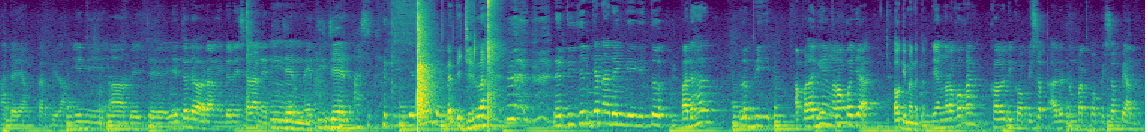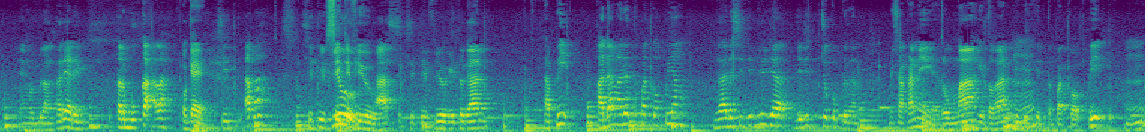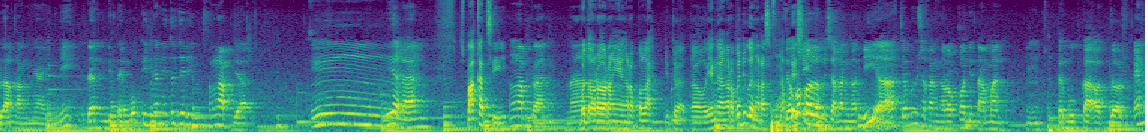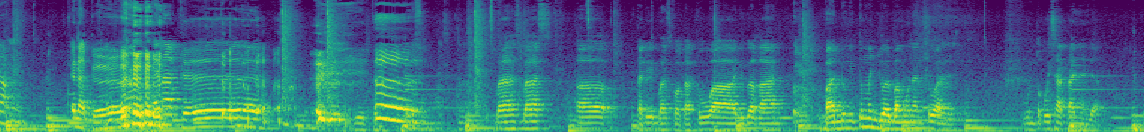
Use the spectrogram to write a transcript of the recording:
Ada yang terbilang ini A B C ya itu udah orang Indonesia lah netizen Hmm. netizen asik netizen Netizen lah. netizen kan ada yang kayak gitu padahal lebih apalagi yang ngerokok aja Oh gimana tuh? yang ngerokok kan kalau di coffee shop ada tempat coffee shop yang yang lo bilang tadi ada yang terbuka lah Oke. si apa city view. City view. asik city view gitu kan tapi kadang ada tempat kopi yang nggak ada city view aja jadi cukup dengan misalkan nih rumah gitu kan Mhm. dibikin tempat kopi Mhm. belakangnya ini dan ditembokin kan itu jadi pengap ya Hmm. iya kan Sepakat sih. pengap kan nah buat orang-orang yang ngerokok lah gitu atau yang nggak ngerokok juga ngerasa ngap coba sih kalau misalkan iya coba misalkan ngerokok di taman Mm. terbuka outdoor enak enak ke enak kan gitu. Terus bahas-bahas eh, tadi bahas kota tua juga kan. Bandung itu menjual bangunan tua sih. Untuk wisatanya aja.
